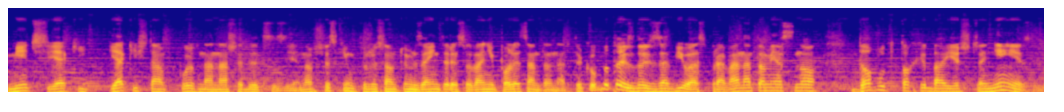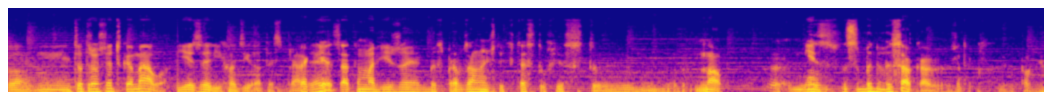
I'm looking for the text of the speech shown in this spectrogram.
mieć jaki, jakiś tam wpływ na nasze decyzje. No wszystkim, którzy są tym zainteresowani, polecam ten artykuł, bo to jest dość zawiła sprawa, natomiast no dowód to chyba jeszcze nie jest, bo mm, to troszeczkę mało, jeżeli chodzi o te sprawy. Tak jest, a tym bardziej, że jakby sprawdzalność tych testów jest y, no nie zbyt wysoka, że tak powiem.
